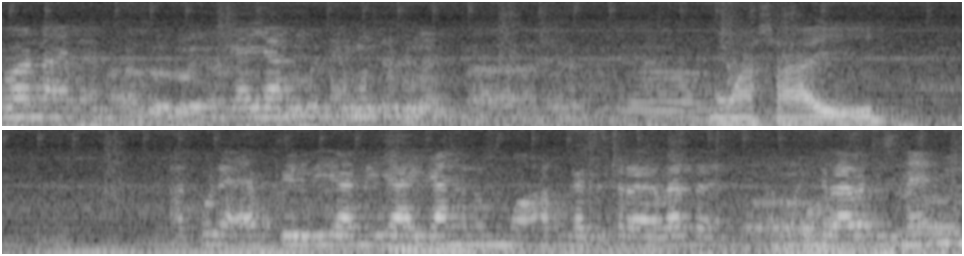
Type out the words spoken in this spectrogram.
Mana Aku nek pilihan yayang nemu aku gak cerewet. Aku cerewet di sini.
